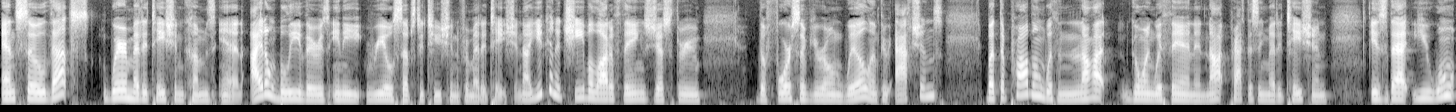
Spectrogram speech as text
And so that's where meditation comes in. I don't believe there is any real substitution for meditation. Now, you can achieve a lot of things just through the force of your own will and through actions. But the problem with not going within and not practicing meditation is that you won't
